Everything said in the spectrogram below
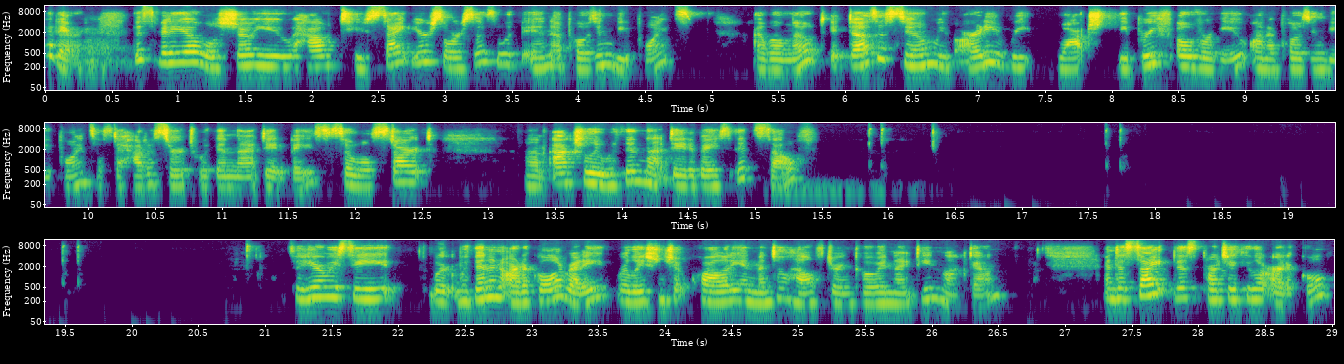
Hi there. This video will show you how to cite your sources within opposing viewpoints. I will note it does assume we've already re watched the brief overview on opposing viewpoints as to how to search within that database. So we'll start um, actually within that database itself. So here we see we're within an article already, relationship quality and mental health during COVID-19 lockdown. And to cite this particular article,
